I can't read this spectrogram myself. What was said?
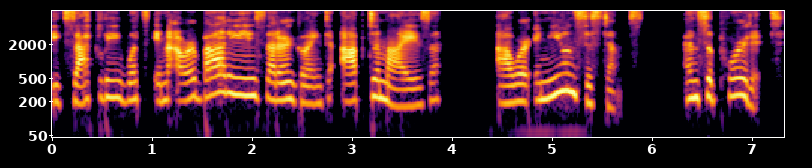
exactly what's in our bodies that are going to optimize our immune systems and support it.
